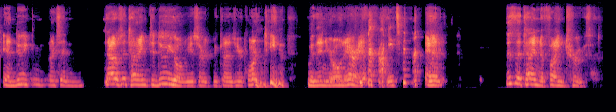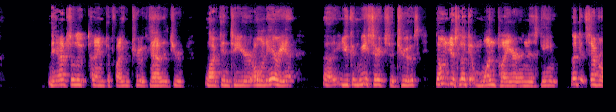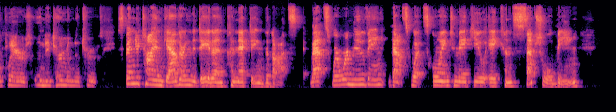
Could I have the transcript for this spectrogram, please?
And do, like I said, now's the time to do your own research because you're quarantined within your own area. right. And this is the time to find truth. The absolute time to find truth now that you're locked into your own area, uh, you can research the truth. Don't just look at one player in this game. Look at several players and determine the truth. spend your time gathering the data and connecting the dots. That's where we're moving. That's what's going to make you a conceptual being.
